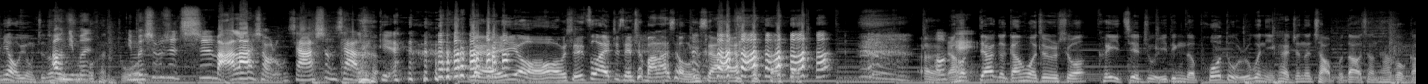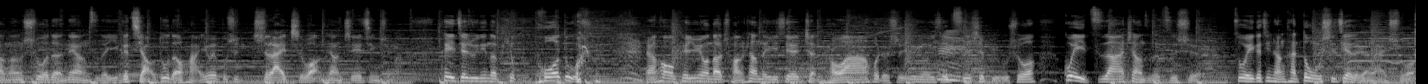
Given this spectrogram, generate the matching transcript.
妙用真的哦，你们很多。你们是不是吃麻辣小龙虾剩下了一点？没有，谁做爱之前吃麻辣小龙虾呀？嗯，然后第二个干货就是说，可以借助一定的坡度，如果你一开始真的找不到像他跟我刚刚说的那样子的一个角度的话，因为不是直来直往这样直接进去嘛，可以借助一定的坡坡度。然后可以运用到床上的一些枕头啊，或者是运用一些姿势，比如说跪姿啊这样子的姿势。作为一个经常看《动物世界》的人来说，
